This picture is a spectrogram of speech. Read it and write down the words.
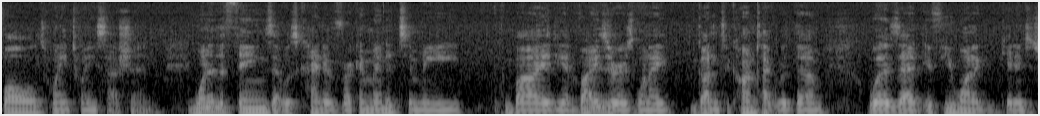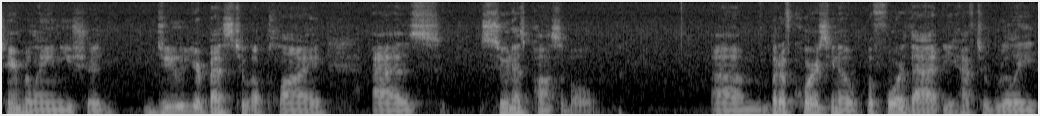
fall 2020 session. One of the things that was kind of recommended to me by the advisors when I got into contact with them was that if you want to get into Chamberlain, you should do your best to apply as soon as possible. Um, but of course, you know, before that, you have to really,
